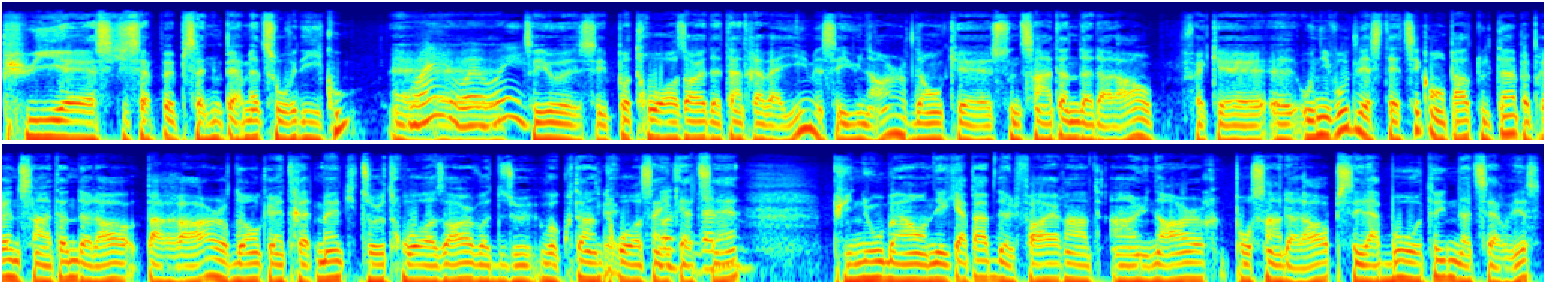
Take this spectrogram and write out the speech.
Puis, euh, ce qui, ça, peut, ça nous permet de sauver des coûts. Euh, Ouais, ouais, ouais. tu sais, euh, c'est pas trois heures de temps travaillé, mais c'est une heure. Donc, euh, c'est une centaine de dollars. Fait que euh, au niveau de l'esthétique, on parle tout le temps à peu près une centaine de dollars par heure. Donc, un traitement qui dure trois heures va coûter entre 300 et 400. Puis nous, ben, on est capable de le faire en, une heure pour 100 dollars. Puis c'est la beauté de notre service.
